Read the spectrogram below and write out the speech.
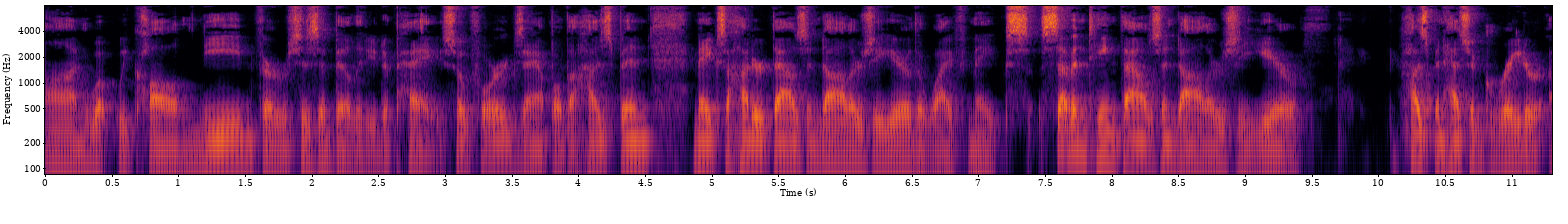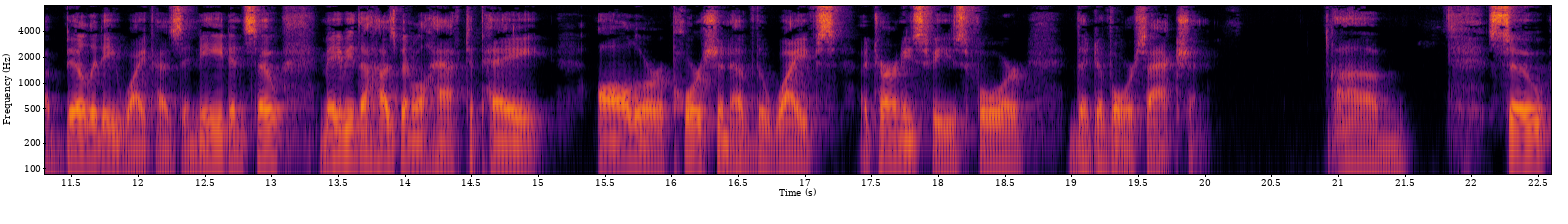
on what we call need versus ability to pay. So, for example, the husband makes $100,000 a year, the wife makes $17,000 a year husband has a greater ability, wife has a need. And so maybe the husband will have to pay all or a portion of the wife's attorney's fees for the divorce action. Um, so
